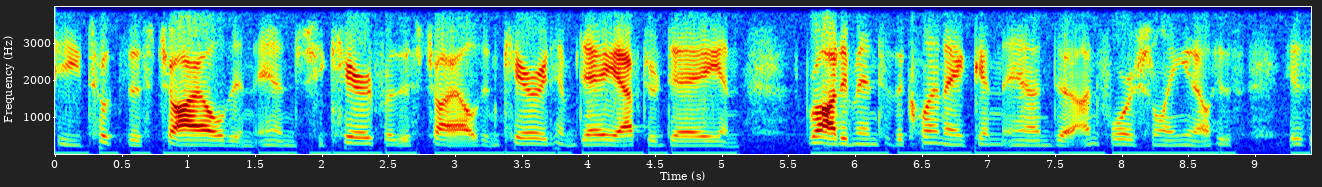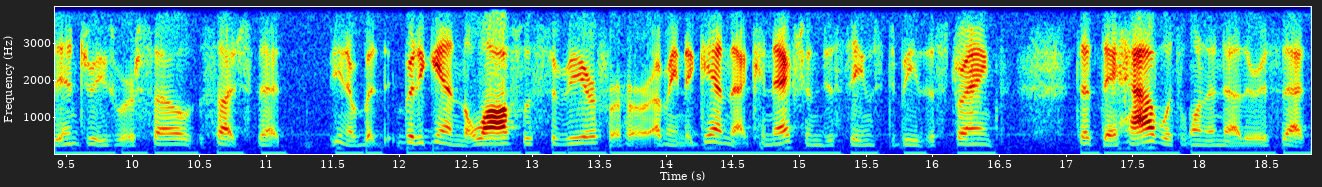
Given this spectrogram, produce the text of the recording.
she took this child and and she cared for this child and carried him day after day and brought him into the clinic and and uh, unfortunately you know his his injuries were so such that you know but but again the loss was severe for her. I mean again that connection just seems to be the strength that they have with one another is that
